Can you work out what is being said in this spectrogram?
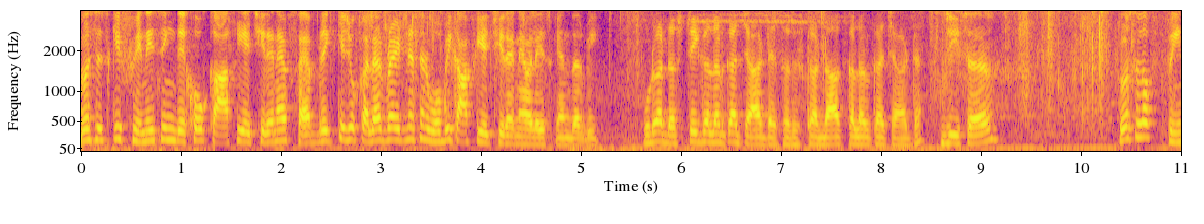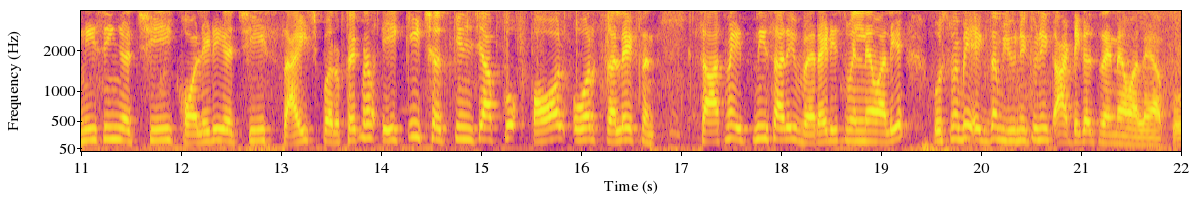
बस इसकी फिनिशिंग देखो काफ़ी अच्छी रहने फैब्रिक की जो कलर ब्राइटनेस है वो भी काफ़ी अच्छी रहने वाली है इसके अंदर भी। पूरा डस्टी कलर का चार्ट है सर इसका डार्क कलर का चार्ट है. जी सर तो मतलब फिनिशिंग अच्छी क्वालिटी अच्छी साइज़ परफेक्ट मतलब एक ही छत के नीचे आपको ऑल ओवर कलेक्शन साथ में इतनी सारी वेराइटीज मिलने वाली है. उसमें भी एकदम यूनिक यूनिक आर्टिकल्स रहने वाले हैं आपको.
